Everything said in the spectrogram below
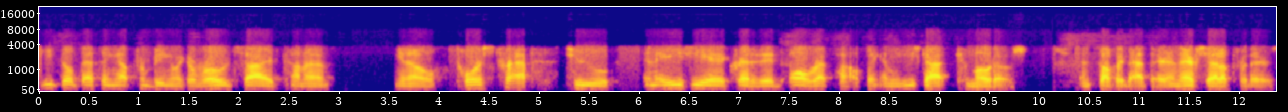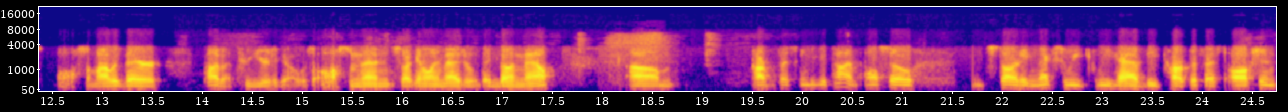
he built that thing up from being like a roadside kind of, you know, tourist trap to an AZA accredited all reptile thing. I mean, he's got komodos and stuff like that there, and their setup for there is awesome. I was there probably about two years ago. It was awesome then, so I can only imagine what they've done now. Um, Carpet Fest can be a good time. Also, starting next week, we have the Carpet Fest auction.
